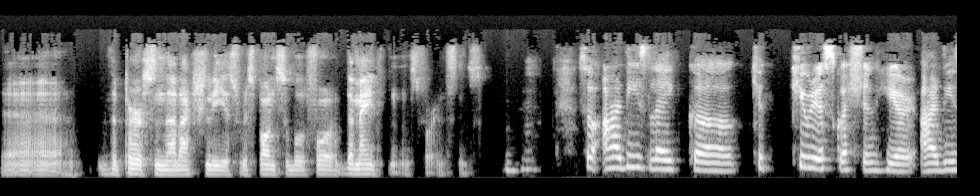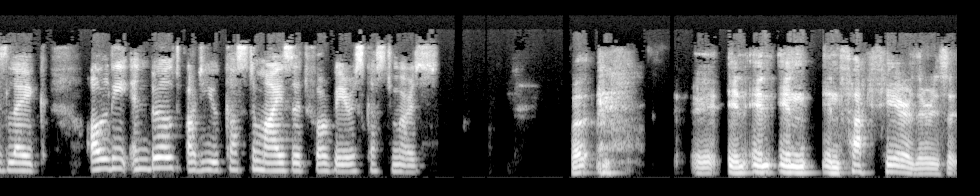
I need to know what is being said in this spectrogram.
the person that actually is responsible for the maintenance, for instance. Mm-hmm. So, are these like uh, cu- curious question here? Are these like already inbuilt, or do you customize it for various customers? Well. In, in in in fact, here there is a,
